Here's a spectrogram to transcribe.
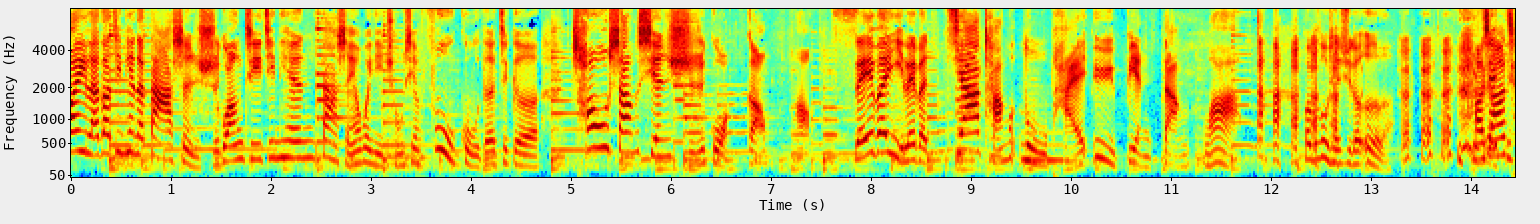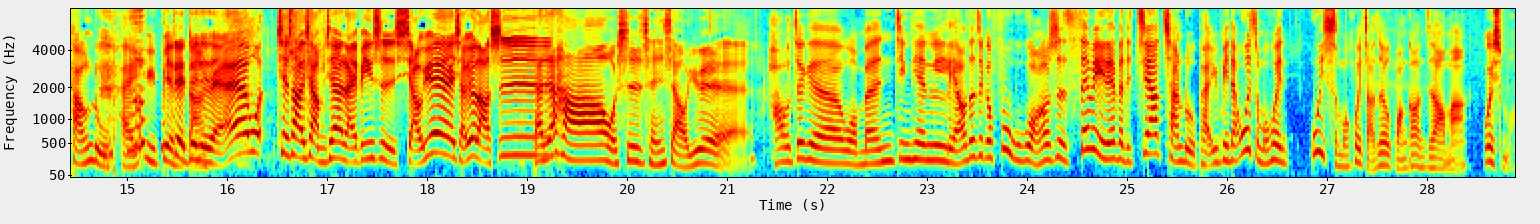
欢迎来到今天的大婶时光机。今天大婶要为你重现复古的这个超商鲜食广告。好，Seven Eleven 家常卤排玉便当。哇，会不会录前许都饿了？好，家常卤排玉便当。对对对对，哎，我介绍一下，我们今天的来宾是小月，小月老师。大家好，我是陈小月。好，这个我们今天聊的这个复古广告是 Seven Eleven 的家常卤排玉便当。为什么会为什么会找这个广告？你知道吗？为什么？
